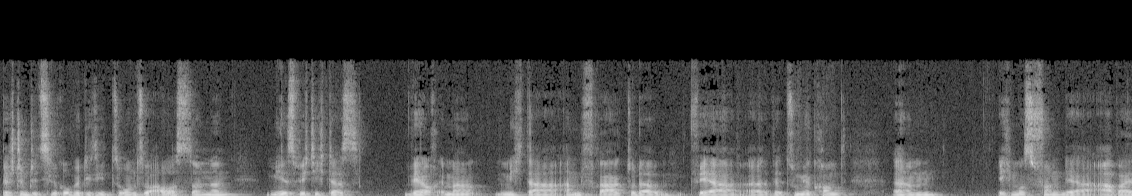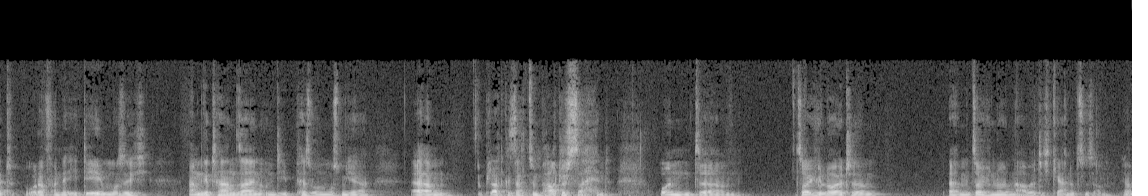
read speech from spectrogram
bestimmte Zielgruppe, die sieht so und so aus, sondern mir ist wichtig, dass wer auch immer mich da anfragt oder wer, äh, wer zu mir kommt, ähm, ich muss von der Arbeit oder von der Idee muss ich angetan sein und die Person muss mir ähm, platt gesagt sympathisch sein. Und ähm, solche Leute, äh, mit solchen Leuten arbeite ich gerne zusammen. Ja.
